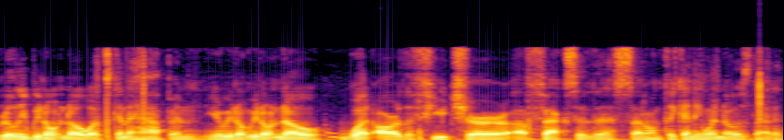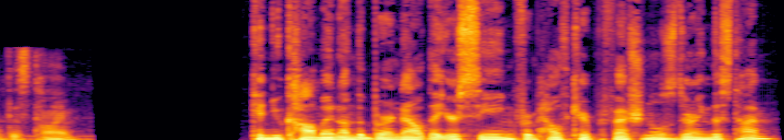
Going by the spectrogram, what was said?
really we don't know what's going to happen. You know, we don't we don't know what are the future effects of this. I don't think anyone knows that at this time. Can you comment on the burnout that you're seeing from healthcare professionals during this time?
